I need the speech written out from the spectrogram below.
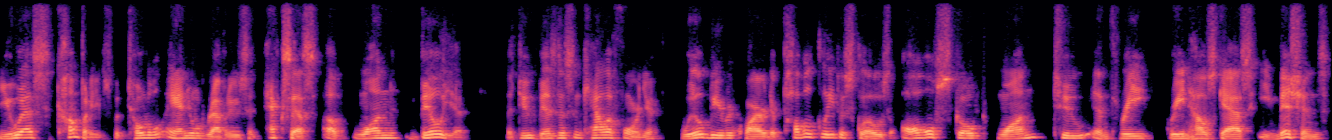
U.S. companies with total annual revenues in excess of 1 billion that do business in California will be required to publicly disclose all scope 1, 2, and 3 greenhouse gas emissions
